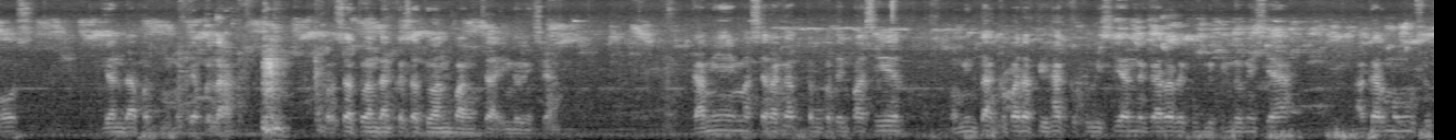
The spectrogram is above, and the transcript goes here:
hoax yang dapat memecah belah persatuan dan kesatuan bangsa Indonesia. Kami masyarakat Kabupaten Pasir meminta kepada pihak kepolisian negara Republik Indonesia agar mengusut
